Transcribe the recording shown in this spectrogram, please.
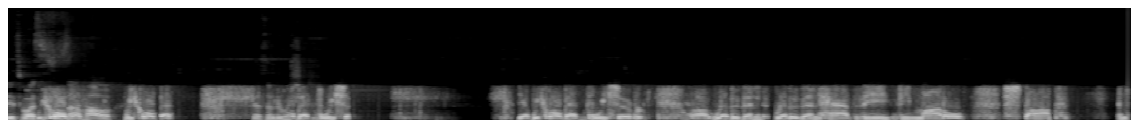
this was we somehow that, we call that the solution. We call that voice. Yeah, we call that voiceover. Yeah. Uh, rather than rather than have the the model stop and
